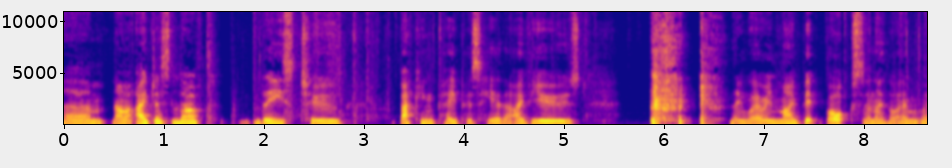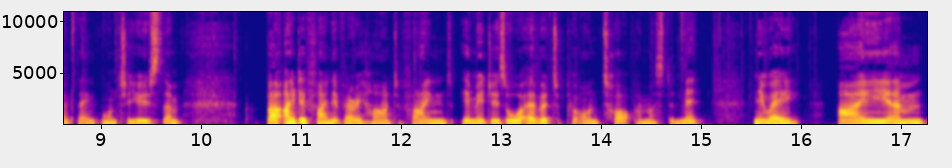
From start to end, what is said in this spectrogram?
Um, now I just loved these two backing papers here that I've used they were in my bit box and I thought I, I want to use them. But I did find it very hard to find images or whatever to put on top, I must admit. Anyway, I um,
